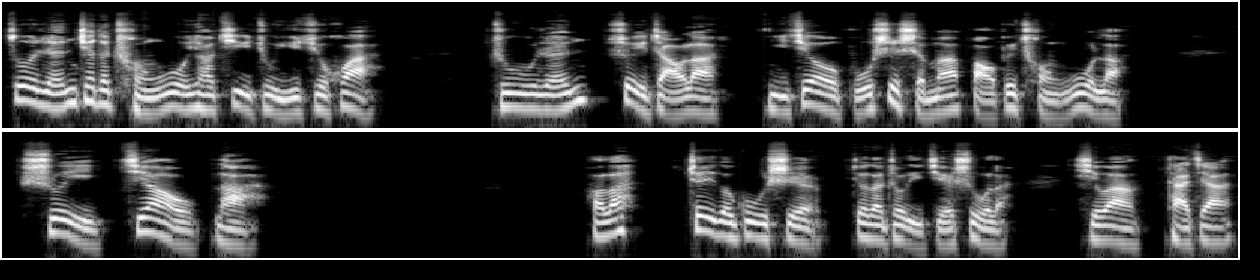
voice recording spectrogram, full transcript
做人家的宠物要记住一句话，主人睡着了，你就不是什么宝贝宠物了。睡觉啦。”好了，这个故事就到这里结束了，希望大家。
